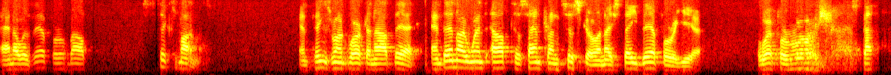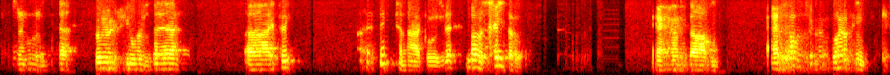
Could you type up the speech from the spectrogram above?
and I was there for about six months and things weren't working out there. And then I went out to San Francisco and I stayed there for a year. I worked for Roy there, Fuji was there. Uh, I think I think Tanaka was there. No, Sato. And um, and that was a good working place.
